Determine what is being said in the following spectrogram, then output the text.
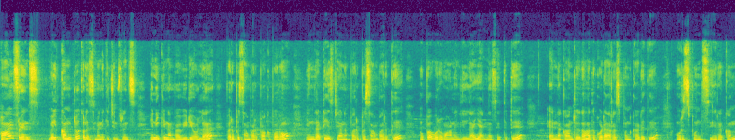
Hi friends welcome to Tulasimani kitchen friends இன்றைக்கி நம்ம வீடியோவில் பருப்பு சாம்பார் பார்க்க போகிறோம் இந்த டேஸ்டியான பருப்பு சாம்பாருக்கு இப்போ ஒரு வானலியில் எண்ணெய் சேர்த்துட்டு எண்ணெய் காஞ்சதும் அது கூட அரை ஸ்பூன் கடுகு ஒரு ஸ்பூன் சீரகம்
